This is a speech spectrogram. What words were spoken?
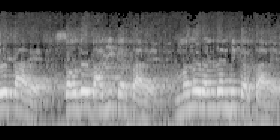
देता है, सौदेबाजी करता है, मनोरंजन भी करता है,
